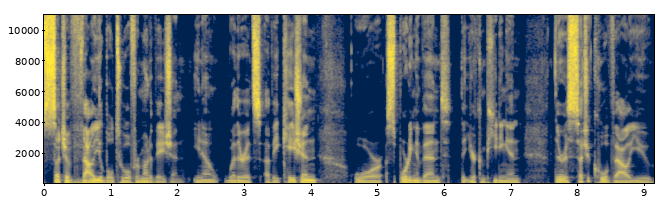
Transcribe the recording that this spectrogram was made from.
such a valuable tool for motivation. You know, whether it's a vacation or a sporting event that you're competing in, there is such a cool value.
